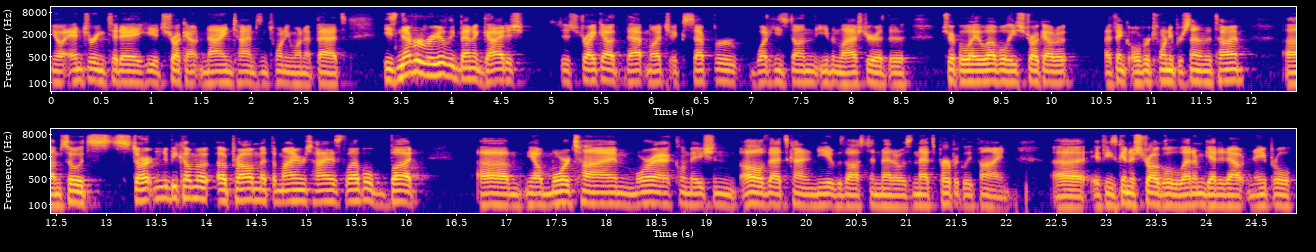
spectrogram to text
You know, entering today, he had struck out nine times in 21 at bats. He's never really been a guy to sh- to strike out that much, except for what he's done even last year at the AAA level. He struck out, I think, over 20% of the time. Um, so it's starting to become a, a, problem at the minors' highest level, but um, you know, more time, more acclimation, all of that's kind of needed with Austin Meadows, and that's perfectly fine. Uh, if he's going to struggle, let him get it out in April.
